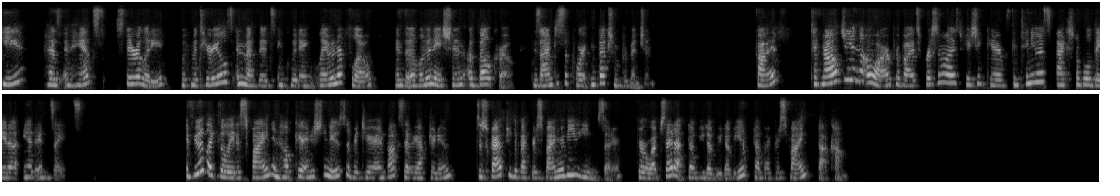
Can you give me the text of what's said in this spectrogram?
has enhanced sterility with materials and methods including laminar flow and the elimination of Velcro, designed to support infection prevention. Five, technology in the OR provides personalized patient care with continuous actionable data and insights. If you would like the latest spine and healthcare industry news delivered to your inbox every afternoon, subscribe to the Becker Spine Review e-newsletter through our website at www.beckerspine.com.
